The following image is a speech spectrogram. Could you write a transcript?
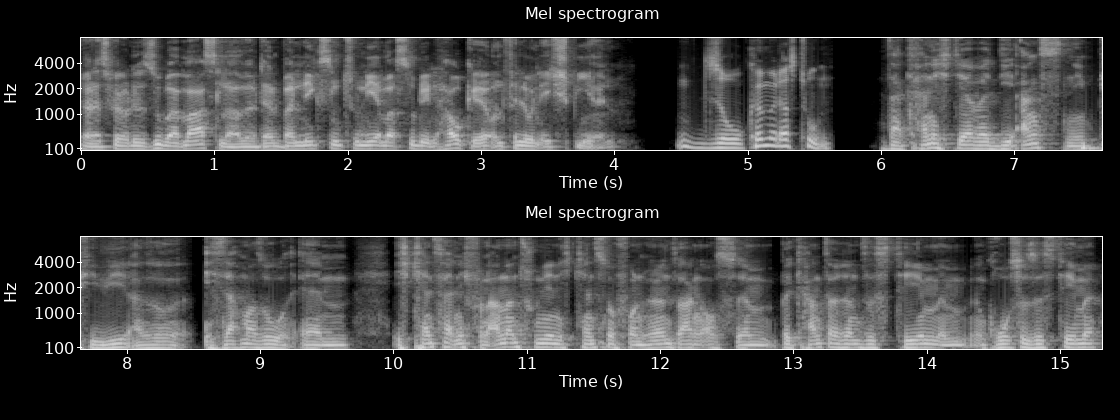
Ja, das wäre eine super Maßnahme, denn beim nächsten Turnier machst du den Hauke und Phil und ich spielen. So können wir das tun. Da kann ich dir aber die Angst nehmen, Piwi. Also ich sag mal so, ähm, ich kenne es halt nicht von anderen Turnieren, ich kenne es nur von Hörensagen aus ähm, bekannteren Systemen, ähm, große Systeme,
